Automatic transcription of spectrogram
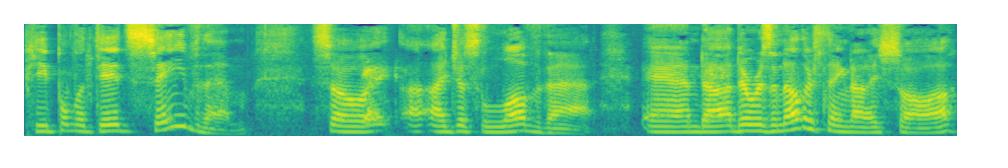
people did save them. So Right. I, I just love that. And uh, there was another thing that I saw,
